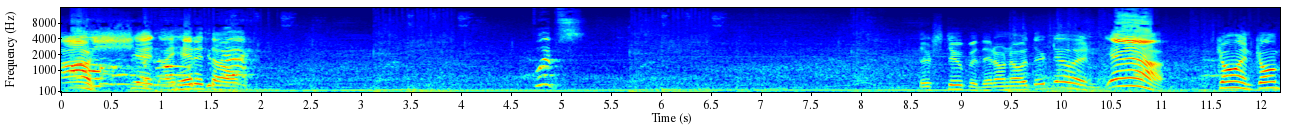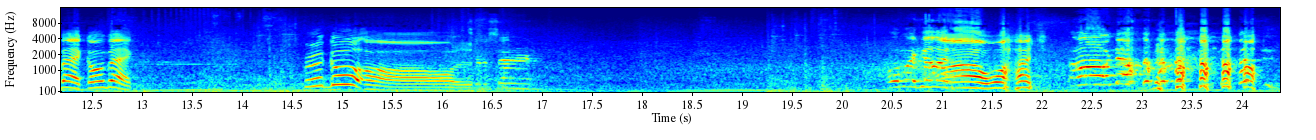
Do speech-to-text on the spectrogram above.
Oh, oh shit, I hit it though. back. Flips. They're stupid. They don't know what they're doing. Yeah! It's going, going back, going back. For a goal. Oh. To the center. Oh my god. Oh, what?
